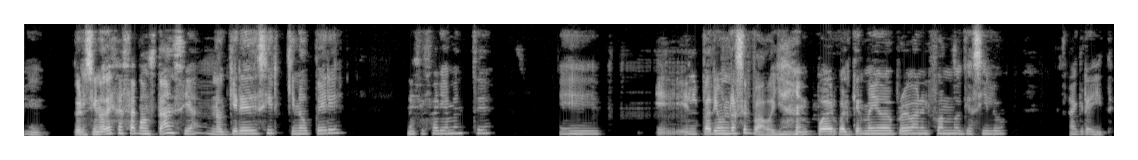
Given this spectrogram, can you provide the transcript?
Eh, pero si no deja esa constancia, no quiere decir que no opere necesariamente eh, el patrimonio reservado. Ya puede haber cualquier medio de prueba en el fondo que así lo acredite.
